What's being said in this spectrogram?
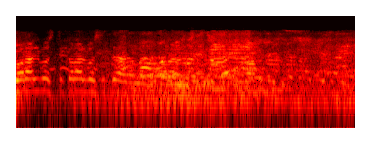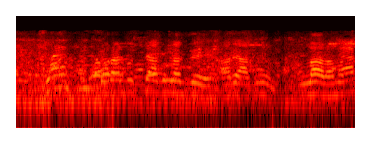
করাল বস্তি করাল বস্তিতে আগুন লাগবে করাল বস্তি। করাল বস্তিতে আগুন লাগবে আরে আগুন। আল্লাহ রহমত।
